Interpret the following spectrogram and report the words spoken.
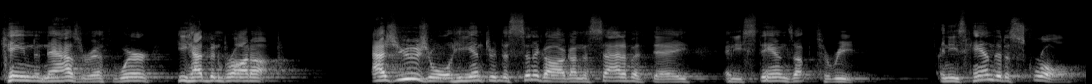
came to Nazareth where he had been brought up. As usual, he entered the synagogue on the Sabbath day and he stands up to read. And he's handed a scroll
